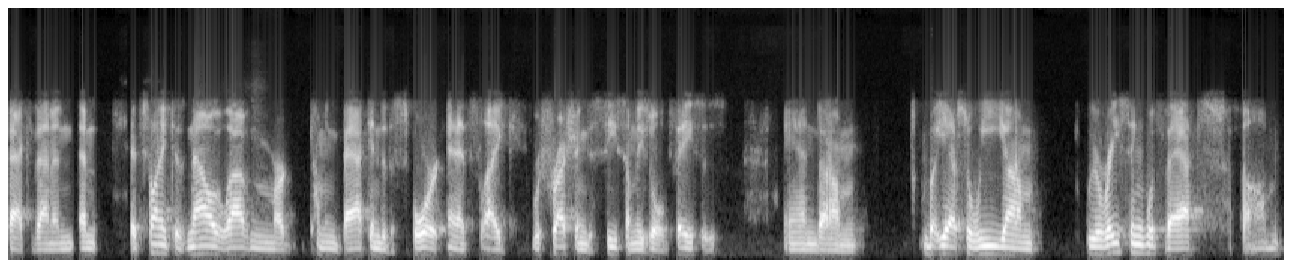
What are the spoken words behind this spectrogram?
back then. And and it's funny because now a lot of them are coming back into the sport, and it's like refreshing to see some of these old faces. And um, but yeah, so we um, we were racing with that, um,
